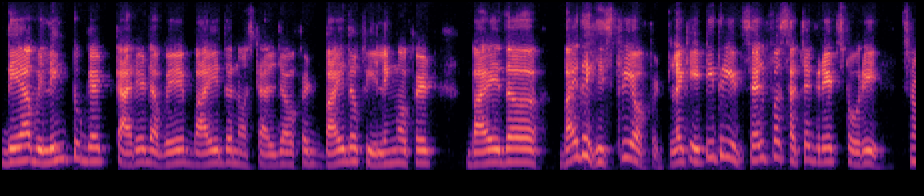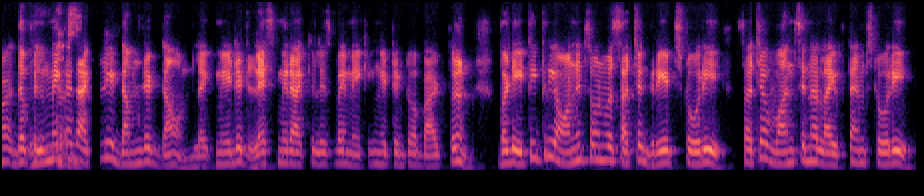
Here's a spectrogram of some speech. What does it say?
they are willing to get carried away by the nostalgia of it by the feeling of it by the by the history of it like 83 itself was such a great story it's not the filmmakers actually dumbed it down like made it less miraculous by making it into a bad film but 83 on its own was such a great story such a once in a lifetime story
